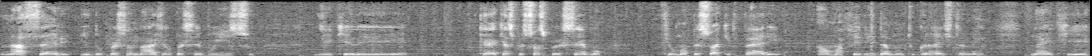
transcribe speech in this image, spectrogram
na série e do personagem eu percebo isso, de que ele quer que as pessoas percebam que uma pessoa que fere há uma ferida muito grande também, né? Que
